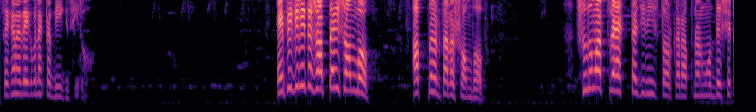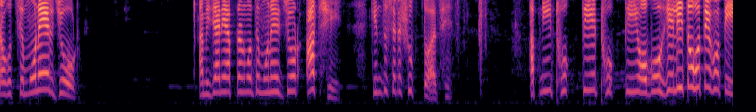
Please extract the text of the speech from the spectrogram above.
সেখানে দেখবেন একটা বিগ জিরো এই পৃথিবীতে সবটাই সম্ভব, আপনার দ্বারা সম্ভব। শুধুমাত্র একটা জিনিস দরকার আপনার মধ্যে, সেটা হচ্ছে মনের জোর। আমি জানি আপনার মধ্যে মনের জোর আছে, কিন্তু সেটা সুপ্ত আছে। আপনি ঠকতে ঠকতে, অবহেলিত হতে হতে,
